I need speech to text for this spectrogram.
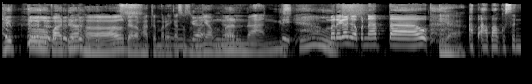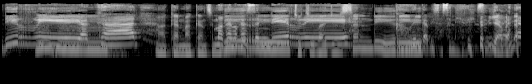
gitu. Padahal dalam hati mereka sesungguhnya menangis. Uh, Mereka nggak pernah tahu Iya. apa-apa aku sendiri, ya kan. Makan-makan sendiri, Makan-makan sendiri. cuci baju sendiri. Kawin nggak bisa sendiri. Iya benar.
